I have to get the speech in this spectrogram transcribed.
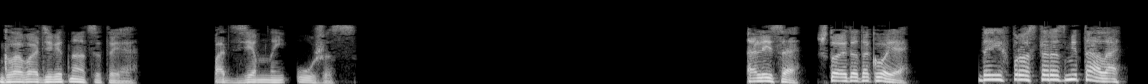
Глава девятнадцатая. Подземный ужас. «Алиса, что это такое?» «Да их просто разметало!»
